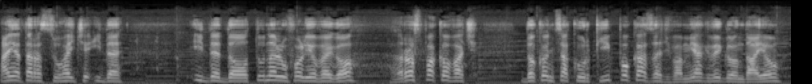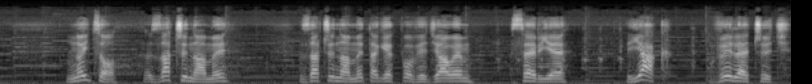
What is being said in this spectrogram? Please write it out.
A ja teraz słuchajcie, idę, idę do tunelu foliowego, rozpakować do końca kurki, pokazać wam jak wyglądają. No i co? Zaczynamy. Zaczynamy, tak jak powiedziałem, serię jak wyleczyć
